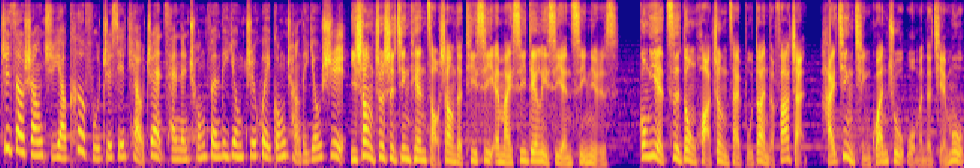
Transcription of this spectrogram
制造商需要克服这些挑战，才能充分利用智慧工厂的优势。以上就是今天早上的 TCMIC Daily CNC News。工业自动化正在不断的发展，还敬请关注我们的节目，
